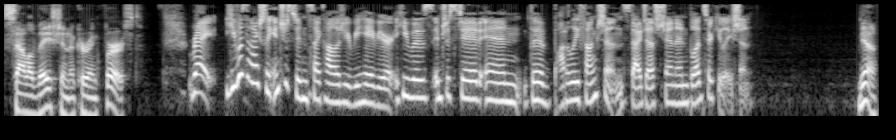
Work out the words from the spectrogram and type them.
salivation occurring first. Right. He wasn't actually interested in psychology or behavior. He was interested in the bodily functions, digestion and blood circulation. Yeah.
